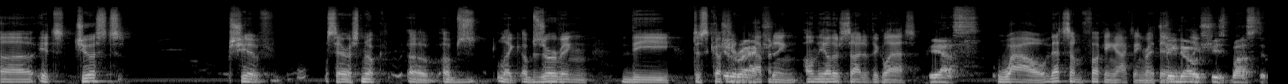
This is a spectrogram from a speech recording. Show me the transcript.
uh, it's just Shiv, Sarah Snook, uh, obs- like observing the discussion happening on the other side of the glass. Yes. Wow, that's some fucking acting right there. She knows Like, she's busted.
